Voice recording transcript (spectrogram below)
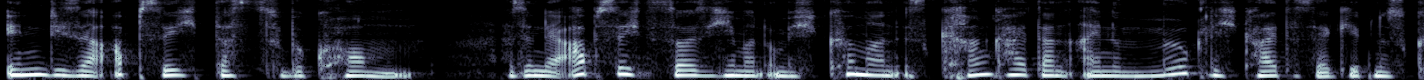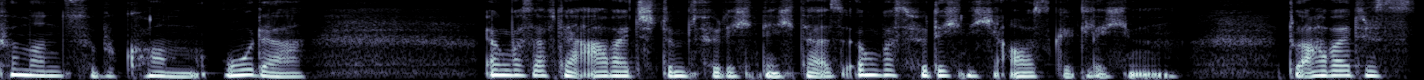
in dieser Absicht das zu bekommen. Also in der Absicht, soll sich jemand um mich kümmern, ist Krankheit dann eine Möglichkeit, das Ergebnis kümmern zu bekommen. Oder irgendwas auf der Arbeit stimmt für dich nicht. Da ist irgendwas für dich nicht ausgeglichen. Du arbeitest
